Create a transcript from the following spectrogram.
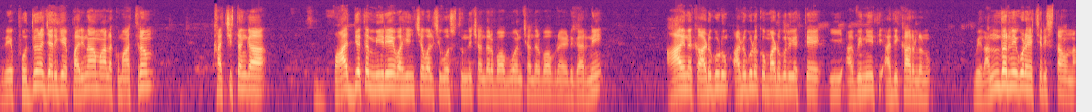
రేపొద్దున జరిగే పరిణామాలకు మాత్రం ఖచ్చితంగా బాధ్యత మీరే వహించవలసి వస్తుంది చంద్రబాబు అని చంద్రబాబు నాయుడు గారిని. ఆయనకు అడుగుడు అడుగులకు మడుగులు ఎత్తే ఈ అవినీతి అధికారులను వీళ్ళందరినీ కూడా హెచ్చరిస్తూ ఉన్నా.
